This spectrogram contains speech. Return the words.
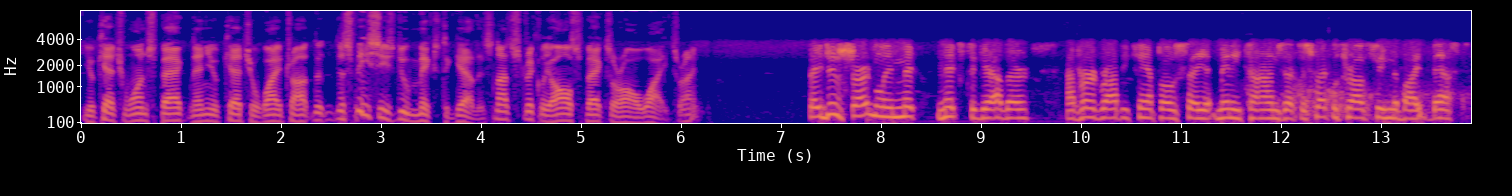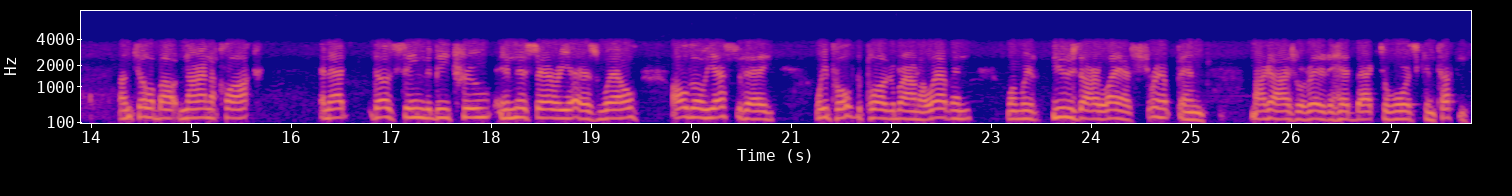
you'll catch one speck, then you'll catch a white trout? The, the species do mix together. It's not strictly all specks or all whites, right? They do certainly mix, mix together. I've heard Robbie Campos say it many times that the speckled trout seem to bite best until about 9 o'clock, and that does seem to be true in this area as well. Although yesterday we pulled the plug around 11 when we used our last shrimp, and my guys were ready to head back towards Kentucky.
